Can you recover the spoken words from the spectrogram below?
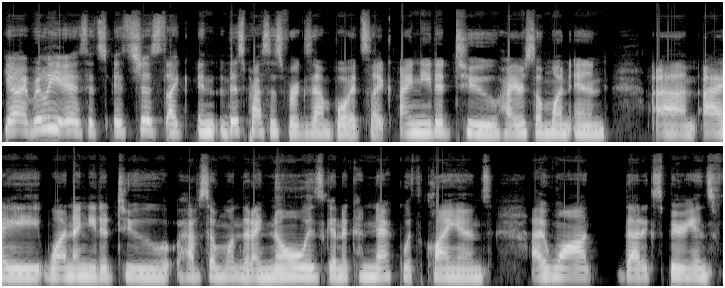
Yeah, it really is. It's it's just like in this process, for example, it's like I needed to hire someone and um, I one I needed to have someone that I know is going to connect with clients. I want that experience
